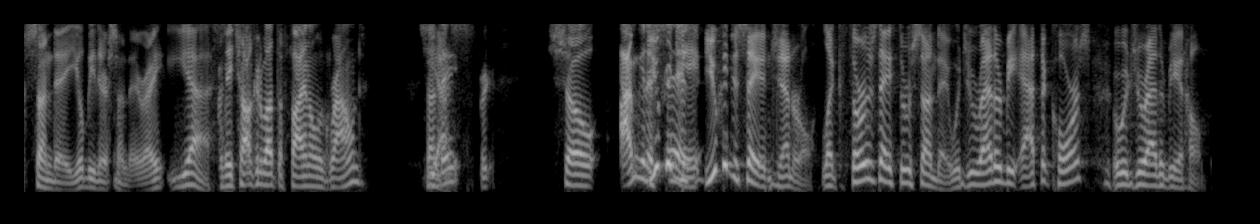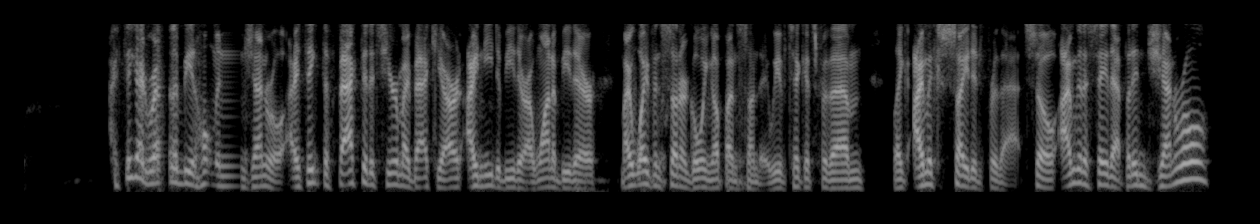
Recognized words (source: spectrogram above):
Sunday. You'll be there Sunday, right? Yes. Are they talking about the final ground Sunday? Yes. So I'm gonna you say could just you could just say in general, like Thursday through Sunday. Would you rather be at the course or would you rather be at home? I think I'd rather be at home in general. I think the fact that it's here in my backyard, I need to be there. I want to be there. My wife and son are going up on Sunday. We have tickets for them. Like I'm excited for that. So I'm gonna say that. But in general,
